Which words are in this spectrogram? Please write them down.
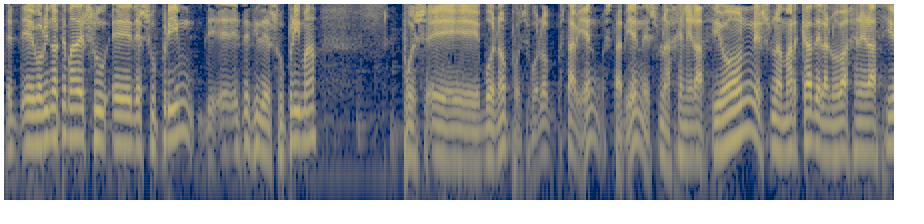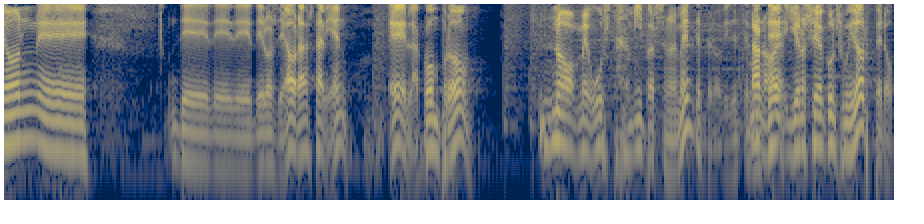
eh, eh, volviendo al tema de su, eh, de su prim, de- es decir, de su prima, pues eh, bueno, pues bueno, está bien, está bien. Es una generación, es una marca de la nueva generación eh, de, de, de, de los de ahora, está bien. Eh, la compro. No me gusta a mí personalmente, pero evidentemente No, no, eh. yo no soy el consumidor, pero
